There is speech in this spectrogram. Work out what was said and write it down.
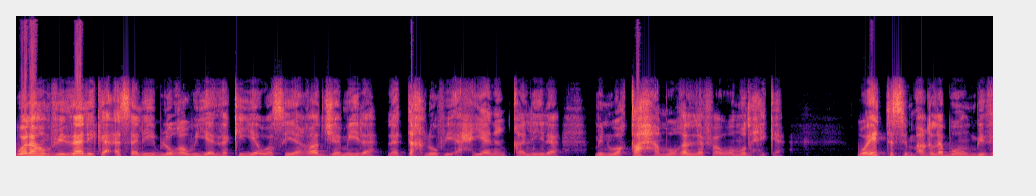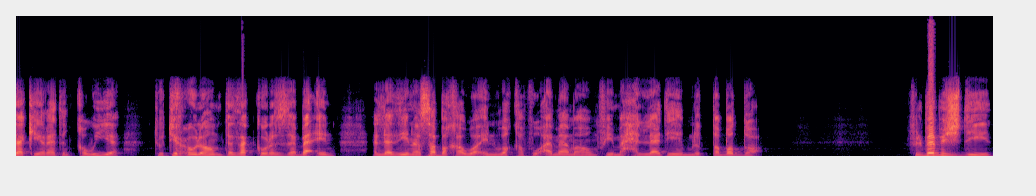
ولهم في ذلك أساليب لغوية ذكية وصياغات جميلة لا تخلو في أحيان قليلة من وقاحة مغلفة ومضحكة ويتسم أغلبهم بذاكرات قوية تتيح لهم تذكر الزبائن الذين سبق وإن وقفوا أمامهم في محلاتهم للتبضع. في الباب الجديد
